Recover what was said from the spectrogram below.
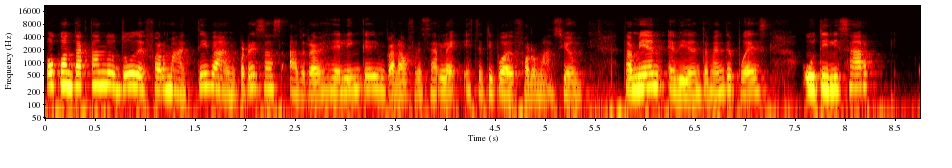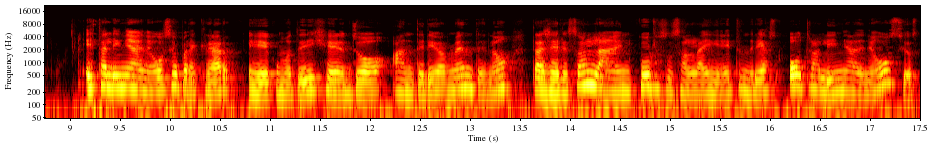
o contactando tú de forma activa a empresas a través de LinkedIn para ofrecerle este tipo de formación. También evidentemente puedes utilizar esta línea de negocio para crear, eh, como te dije yo anteriormente, ¿no? Talleres online, cursos online, y ahí tendrías otra línea de negocios.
